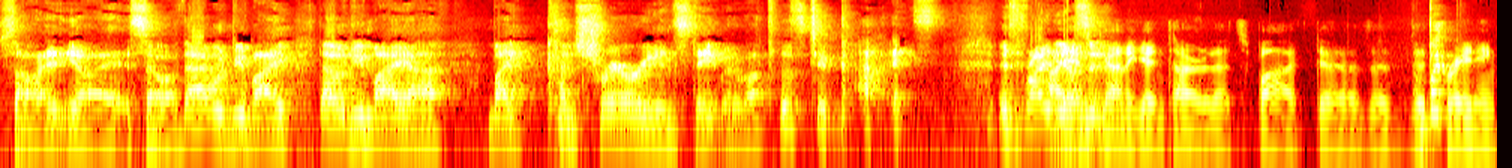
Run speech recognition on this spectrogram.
So I- you know, so that would be my that would be my uh, my contrarian statement about those two guys. It's Brian I am kind of getting tired of that spot. Uh, the the But- trading,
